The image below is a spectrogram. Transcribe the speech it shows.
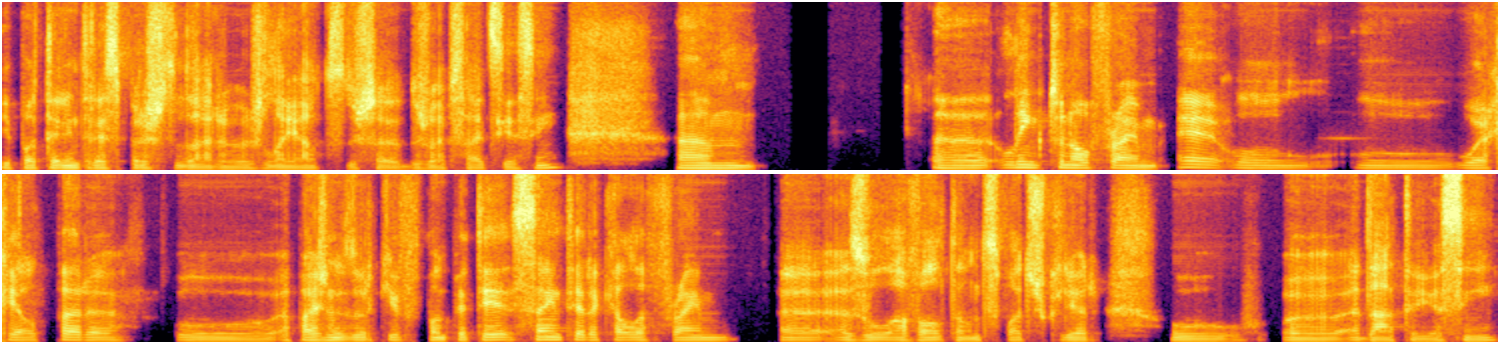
e, pode ter interesse para estudar os layouts dos, dos websites e assim. Um, Uh, link to no frame é o, o URL para o, a página do arquivo.pt sem ter aquela frame uh, azul à volta onde se pode escolher o, uh, a data e assim.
